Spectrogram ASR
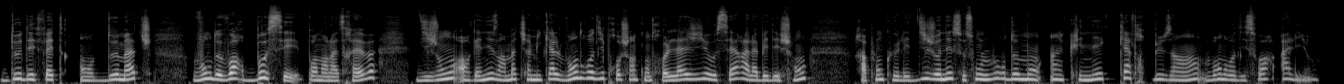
deux défaites en deux matchs, vont devoir bosser pendant la trêve. Dijon organise un match amical vendredi prochain contre l'AJ Auxerre à la Baie des Champs. Rappelons que les Dijonais se sont lourdement inclinés 4 buts à 1 vendredi soir à Lyon.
